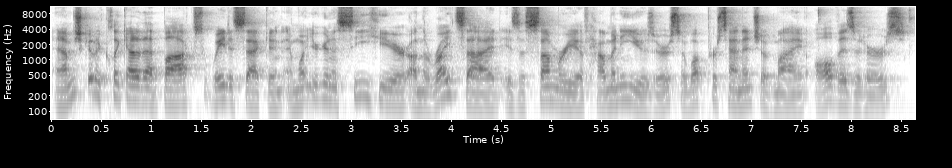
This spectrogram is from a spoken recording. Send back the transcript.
And I'm just going to click out of that box, wait a second, and what you're going to see here on the right side is a summary of how many users, so what percentage of my all visitors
